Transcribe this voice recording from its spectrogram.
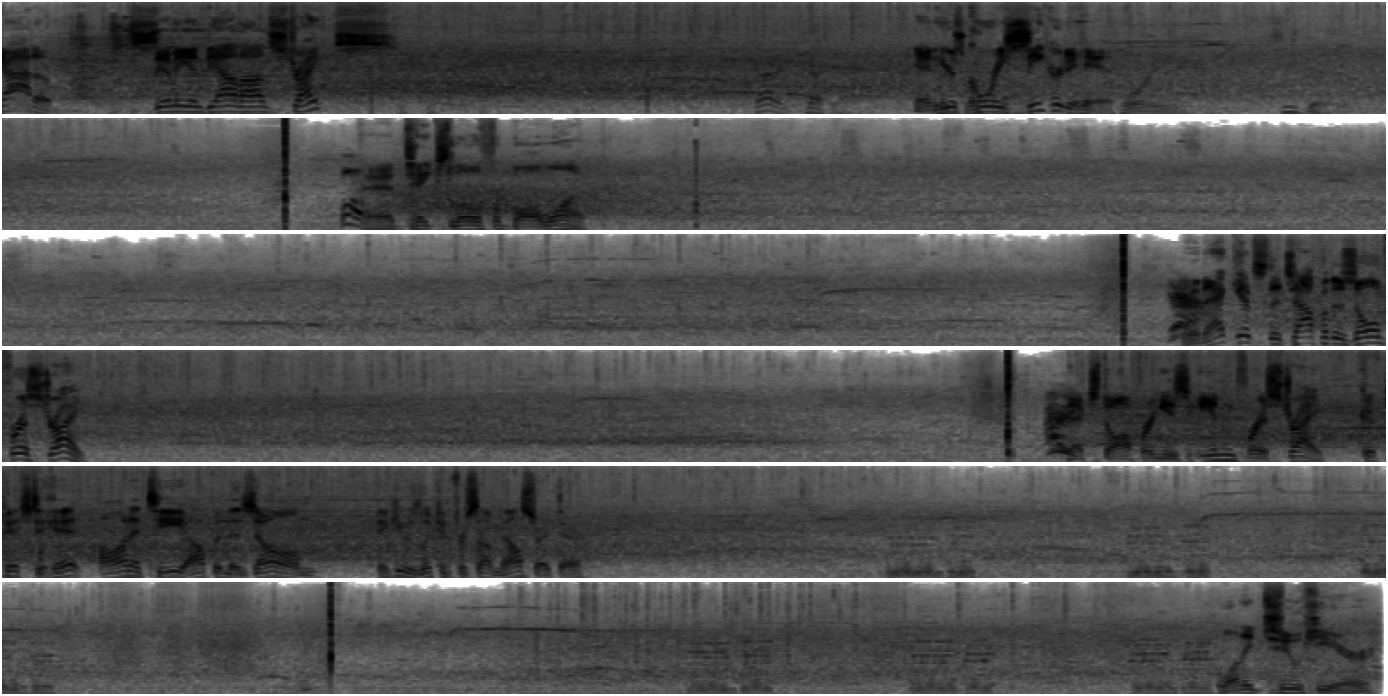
Got him. Semien down on strikes. Batting second. And here's Corey Seager to hit. Corey Seager. And takes low for ball one. That gets the top of the zone for a strike. Next offering is in for a strike. Good pitch to hit on a tee up in the zone. I think he was looking for something else right there. One and two here.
